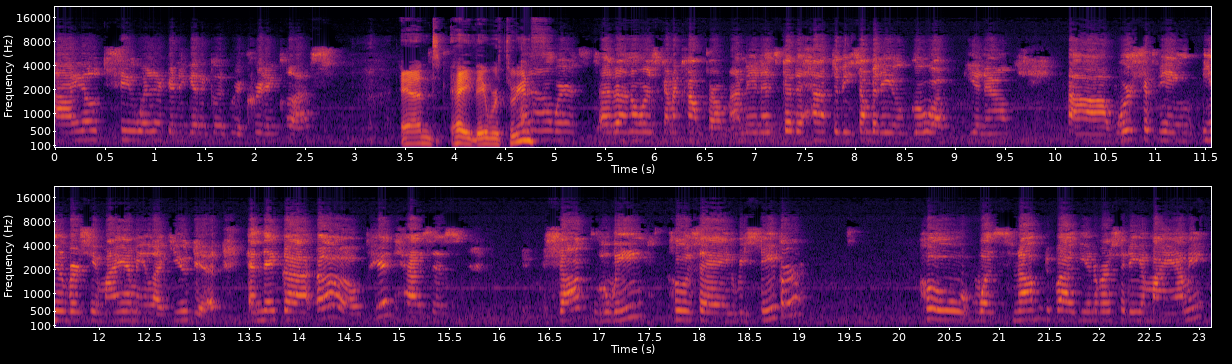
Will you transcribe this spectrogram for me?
I don't see where they're going to get a good recruiting class. And hey, they were 3 I and don't know where it's, I don't know where it's going to come from. I mean, it's going to have to be somebody who grew up, you know, uh, worshiping University of Miami like you did, and they got oh, Pitt has this Jacques Louis, who's a receiver, who was snubbed by the University of Miami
